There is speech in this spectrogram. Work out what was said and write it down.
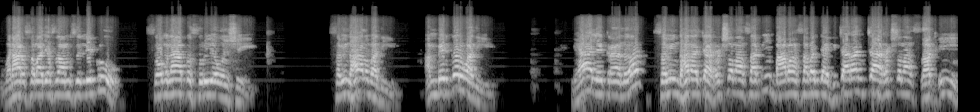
वडार समाजाचं आमचं लेकरू सोमनाथ सूर्यवंशी. संविधानवादी आंबेडकरवादी ह्या लेकरानं संविधानाच्या रक्षणासाठी बाबासाहेबांच्या विचारांच्या रक्षणासाठी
